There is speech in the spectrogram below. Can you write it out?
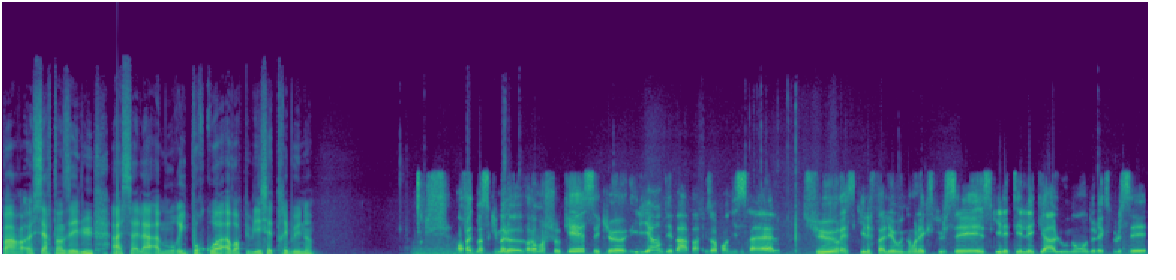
par certains élus à Salah Amouri. Pourquoi avoir publié cette tribune? En fait, moi, ce qui m'a vraiment choqué, c'est qu'il y a un débat, par exemple, en Israël, sur est-ce qu'il fallait ou non l'expulser, est-ce qu'il était légal ou non de l'expulser,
